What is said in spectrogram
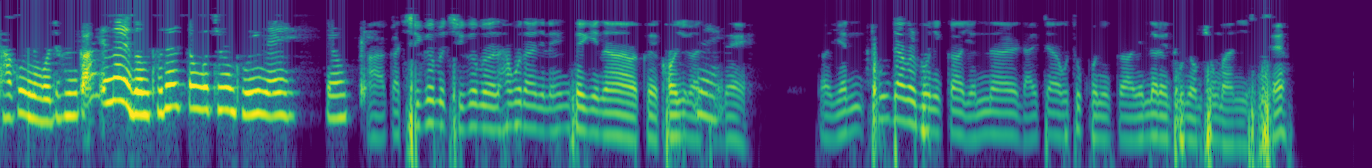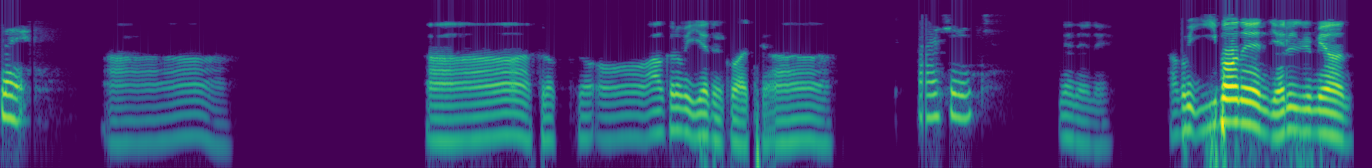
갖고 있는 거죠. 그러니까 옛날에 넌 부자였던 것처럼 보이네. 이렇게. 아, 그러니까 지금은 지금은 하고 다니는 행색이나 그 거지 같은데, 그러니까 옛 통장을 보니까 옛날 날짜하고 쭉 보니까 옛날엔 돈이 엄청 많이 있었어요. 네. 아, 아, 그렇, 어, 아, 그러면 이해될 것 같아요. 아, 아시겠죠? 네네네. 아, 그럼 2번은 예를 들면,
